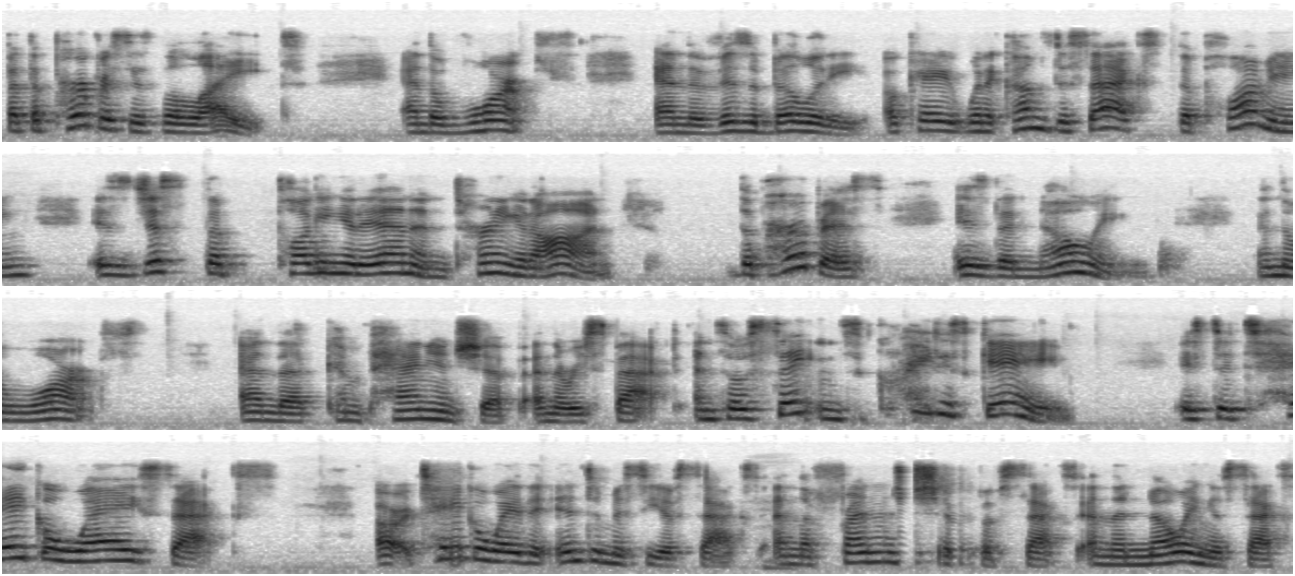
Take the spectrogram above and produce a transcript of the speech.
but the purpose is the light and the warmth and the visibility. Okay, when it comes to sex, the plumbing is just the plugging it in and turning it on. The purpose is the knowing and the warmth and the companionship and the respect. And so Satan's greatest game is to take away sex or take away the intimacy of sex mm-hmm. and the friendship of sex and the knowing of sex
